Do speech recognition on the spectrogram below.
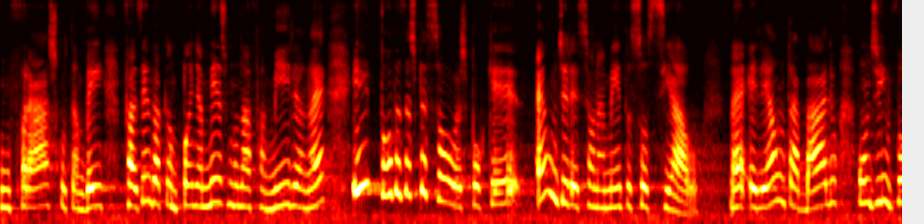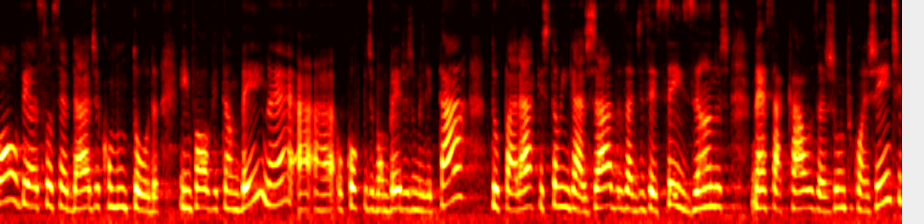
um frasco também, fazendo a campanha mesmo na família, né? É? E todas as pessoas, porque é um direcionamento social. Né? Ele é um trabalho onde envolve a sociedade como um todo. Envolve também né, a, a, o Corpo de Bombeiros Militar do Pará, que estão engajados há 16 anos nessa causa junto com a gente.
